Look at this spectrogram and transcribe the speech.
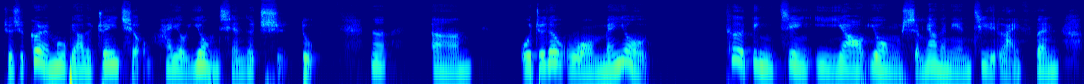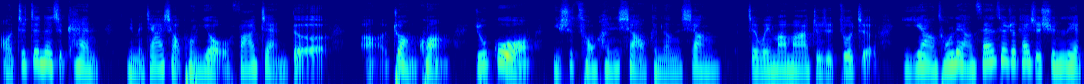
就是个人目标的追求，还有用钱的尺度。那嗯、我觉得我没有特定建议要用什么样的年纪来分哦，这真的是看你们家小朋友发展的呃状况。如果你是从很小，可能像。这位妈妈就是作者一样，从两三岁就开始训练。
